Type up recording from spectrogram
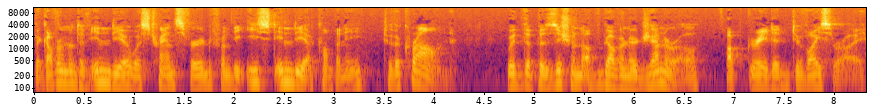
the government of India was transferred from the East India Company to the Crown, with the position of Governor General upgraded to Viceroy.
